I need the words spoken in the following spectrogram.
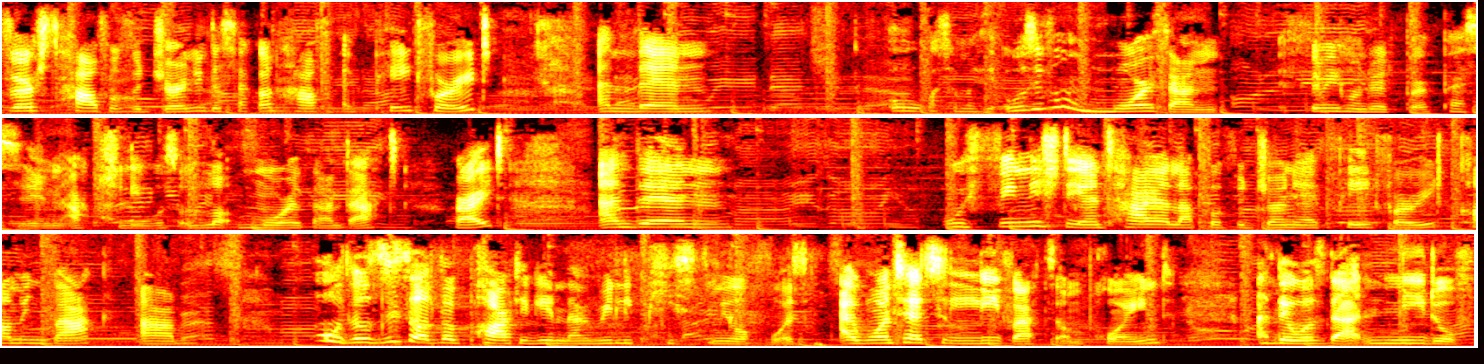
first half of the journey, the second half I paid for it, and then oh what am I saying? It was even more than 300 per person. Actually, it was a lot more than that, right? And then we finished the entire lap of the journey. I paid for it. Coming back, um, oh, there was this other part again that really pissed me off was I wanted to leave at some point, and there was that need of,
